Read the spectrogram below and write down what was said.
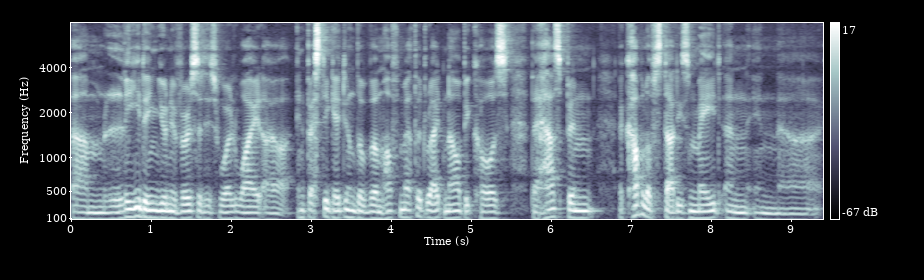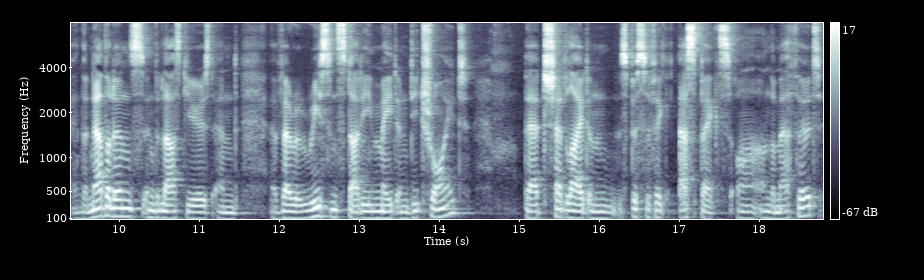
um, leading universities worldwide are investigating the Wim Hof method right now because there has been a couple of studies made in in, uh, in the Netherlands in the last years and a very recent study made in Detroit that shed light on specific aspects on, on the method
